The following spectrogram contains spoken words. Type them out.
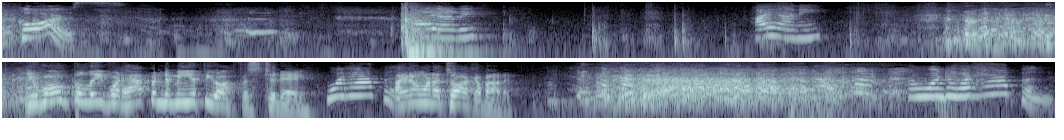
Of course. Hi, Annie. Hi, honey. You won't believe what happened to me at the office today. What happened? I don't want to talk about it. I wonder what happened.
